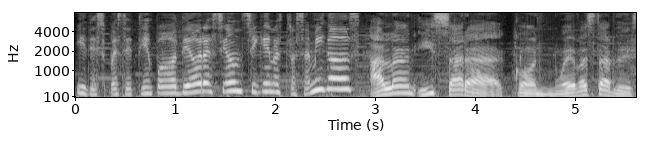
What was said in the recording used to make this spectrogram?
Y después de tiempo de oración, siguen nuestros amigos Alan y Sara con Nuevas Tardes.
